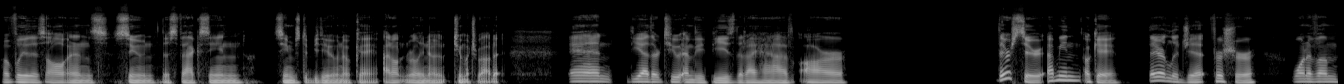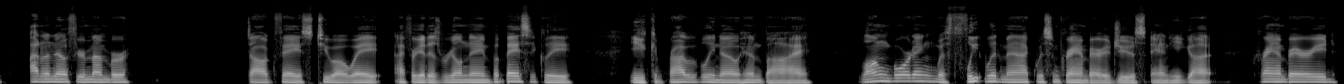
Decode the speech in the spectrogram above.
Hopefully, this all ends soon. This vaccine seems to be doing okay. I don't really know too much about it. And the other two MVPs that I have are they're serious. I mean, okay, they're legit for sure. One of them, I don't know if you remember, Dogface 208. I forget his real name, but basically, you can probably know him by longboarding with Fleetwood Mac with some cranberry juice, and he got cranberried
